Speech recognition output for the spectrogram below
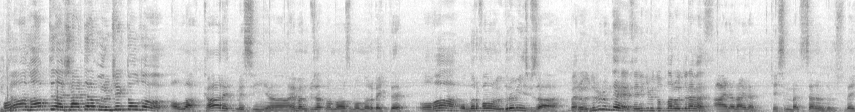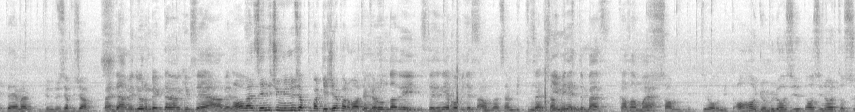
Bir daha ne yaptın? Aşağı her taraf örümcek doldu. Allah kahretmesin ya. Hemen düzeltmem lazım onları bekle. Oha. Onları falan öldüremeyiz biz ha. Ben öldürürüm de senin gibi duplar öldüremez. Aynen aynen. Kesin ben sen öldürürsün. Bekle hemen gündüz yapacağım. Ben devam ediyorum beklemem kimse ya haberin Ama ben olsun. senin için gündüz yaptım. Bak gece yaparım ha tekrar. Umurumda değil. İstediğini yapabilirsin. Tamam lan sen bittin Sen, lan. Sen yemin bittin. ettim ben kazanmaya. Sen bittin oğlum bittin. Aha gömülü hazine, hazine haritası.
